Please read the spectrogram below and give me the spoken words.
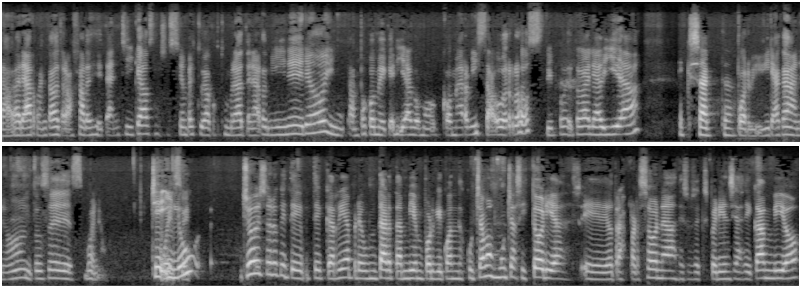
haber arrancado a trabajar desde tan chica, o sea, yo siempre estuve acostumbrada a tener mi dinero y tampoco me quería como comer mis ahorros, tipo, de toda la vida. Exacto. Por vivir acá, ¿no? Entonces, bueno. Che, y Lu, yo eso es lo que te, querría preguntar también, porque cuando escuchamos muchas historias eh, de otras personas, de sus experiencias de cambio,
